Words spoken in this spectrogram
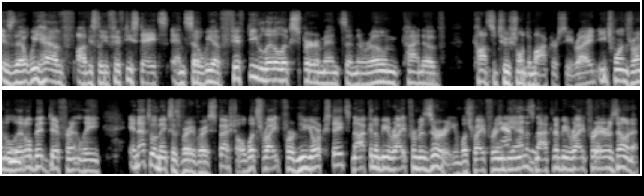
is that we have obviously 50 states and so we have 50 little experiments and their own kind of constitutional democracy right? Each one's run a mm-hmm. little bit differently and that's what makes us very very special. What's right for new york state's not going to be right for missouri and what's right for indiana is not going to be right for arizona.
